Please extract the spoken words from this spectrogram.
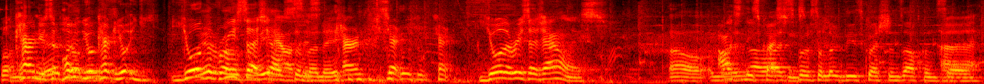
Well, Karen, you're supposed you're. Karen, you're, you're the research analyst. Karen, Karen, Karen, you're the research analyst. oh, am Answer I, these questions. I'm supposed to look these questions up and say, Uh,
